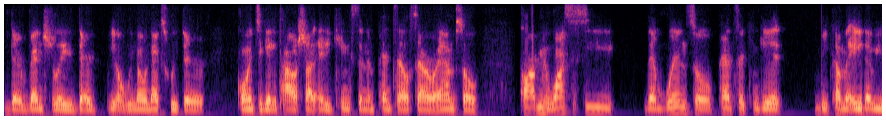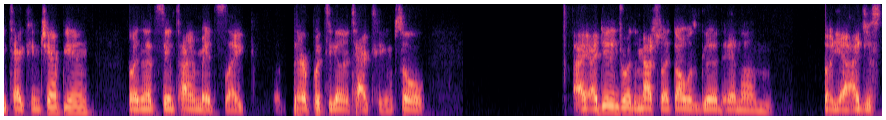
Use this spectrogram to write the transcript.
they're eventually they're you know we know next week they're going to get a title shot Eddie Kingston and Penta El Zero M. So part of me wants to see them win so Penta can get become the AW tag team champion, but then at the same time it's like they're put together tag team. So I, I did enjoy the match that I thought was good, and um, but yeah, I just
